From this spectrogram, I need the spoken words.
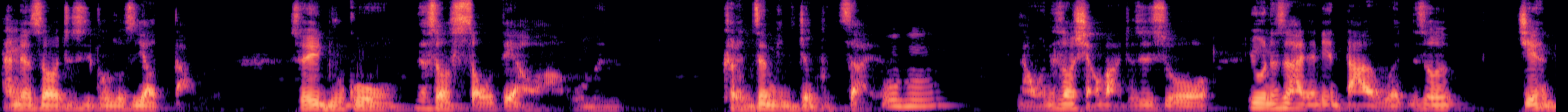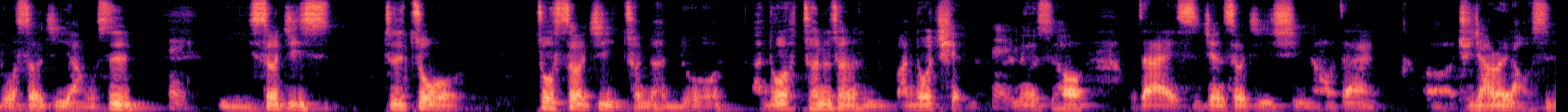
但那时候就是工作室要倒了，所以如果那时候收掉啊，我们可能这名字就不在了。嗯哼，那我那时候想法就是说，因为我那时候还在念大二，我那时候接很多设计案，我是对以设计师就是做做设计存了很多很多存了存了很蛮多钱的。对那个时候我在实践设计系，然后在呃曲家瑞老师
